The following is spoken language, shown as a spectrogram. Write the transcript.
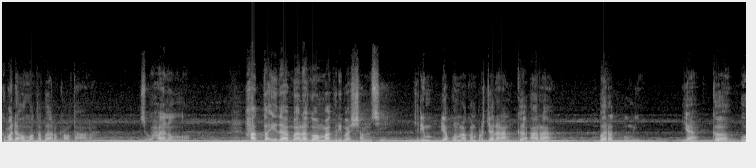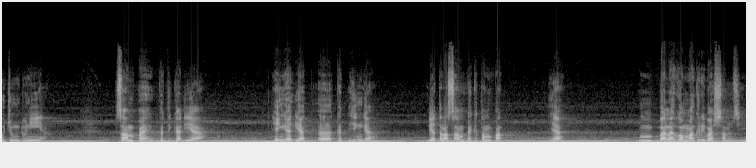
kepada Allah tabaraka wa taala subhanallah hatta idza balagha maghrib syamsi. Jadi dia pun melakukan perjalanan ke arah barat bumi ya ke ujung dunia. Sampai ketika dia hingga dia uh, ke, hingga dia telah sampai ke tempat ya balagha maghrib syamsi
